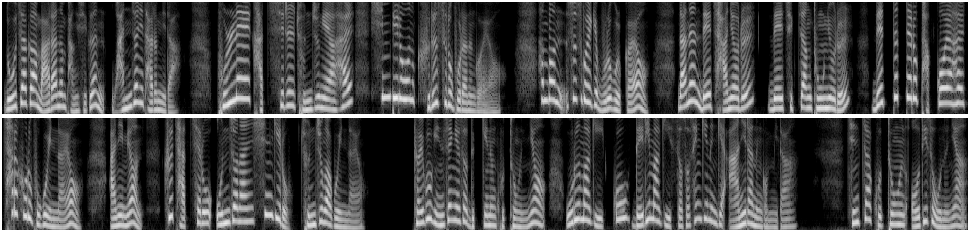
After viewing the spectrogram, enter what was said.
노자가 말하는 방식은 완전히 다릅니다. 본래의 가치를 존중해야 할 신비로운 그릇으로 보라는 거예요. 한번 스스로에게 물어볼까요? 나는 내 자녀를, 내 직장 동료를 내 뜻대로 바꿔야 할 차르흐로 보고 있나요? 아니면 그 자체로 온전한 신기로 존중하고 있나요? 결국 인생에서 느끼는 고통은요, 오르막이 있고 내리막이 있어서 생기는 게 아니라는 겁니다. 진짜 고통은 어디서 오느냐?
